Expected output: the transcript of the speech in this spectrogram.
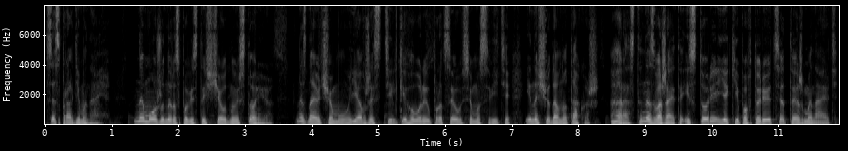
Все справді минає. Не можу не розповісти ще одну історію. Не знаю чому. Я вже стільки говорив про це у всьому світі, і нещодавно також. Гаразд, не зважайте, історії, які повторюються, теж минають.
